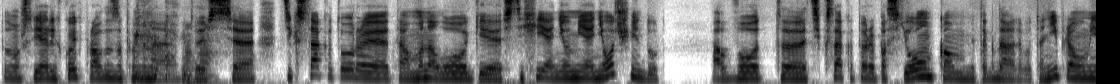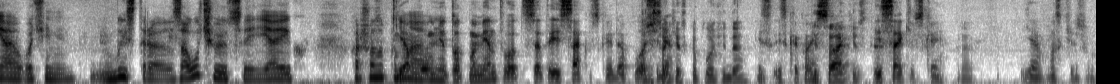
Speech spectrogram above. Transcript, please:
потому что я легко их, правда, запоминаю. Ага. То есть э, текста, которые, там, монологи, стихи, они у меня не очень идут, а вот э, текста, которые по съемкам и так далее, вот они прям у меня очень быстро заучиваются, и я их хорошо запоминаю. Я помню тот момент вот с этой Исаковской, да, площади. Исаакиевская площадь, да. Из, из какой? Исаакиевская. Исаакиевской. Да. Я в Москве живу,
